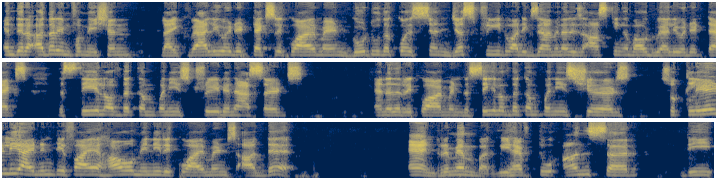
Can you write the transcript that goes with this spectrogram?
And there are other information like value added tax requirement go to the question just read what examiner is asking about value added tax the sale of the company's trade and assets another requirement the sale of the company's shares so clearly identify how many requirements are there. And remember, we have to answer the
